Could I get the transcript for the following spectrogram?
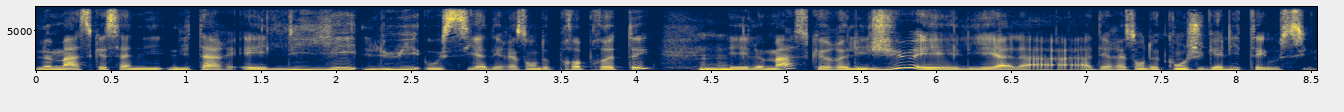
Le masque sanitaire est lié, lui aussi, à des raisons de propreté. Mhm. Et le masque religieux est lié à, à, des raisons de conjugalité aussi.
